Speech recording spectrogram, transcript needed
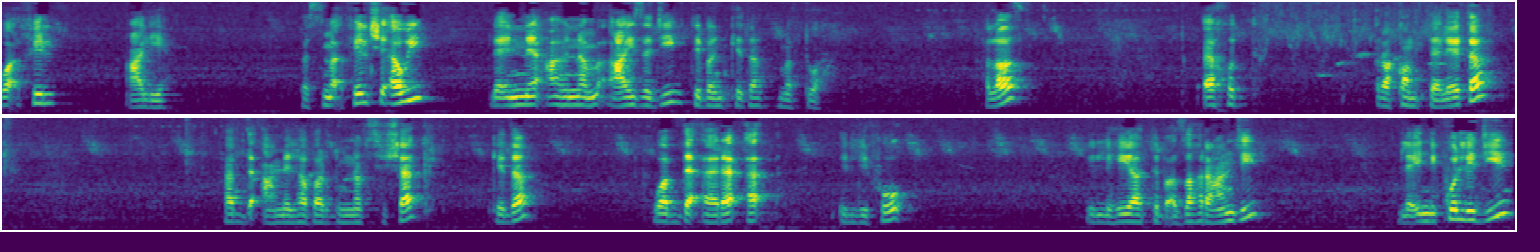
وأقفل عليها. بس ما اقفلش قوي لأن أنا عايزة دي تبان كده مفتوحة. خلاص؟ آخد رقم ثلاثة هبدأ أعملها برضو بنفس الشكل كده وأبدأ أرقق اللي فوق اللي هي هتبقى ظاهرة عندي لأن كل دي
